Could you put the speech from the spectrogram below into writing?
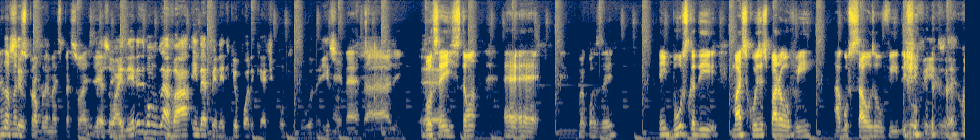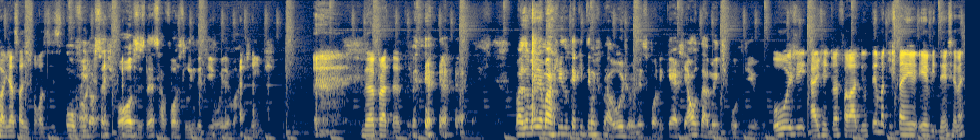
Resolvendo os problemas pessoais dele. pessoais deles e vamos gravar independente que o podcast continua, não é isso? É verdade. Vocês estão. É, é, como eu posso dizer? Em busca de mais coisas para ouvir, aguçar os ouvidos Os ouvidos, né? com as nossas vozes. Ouvir Olha, nossas vozes, né? Essa voz linda de William Martins. Não é pra tanto. Mas, William Martins, o que é que temos para hoje, hoje, nesse podcast altamente esportivo? Hoje a gente vai falar de um tema que está em em evidência, né?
